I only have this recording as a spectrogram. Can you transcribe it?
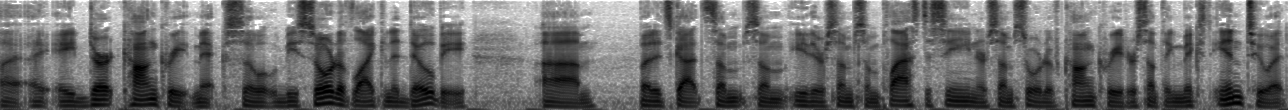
a a dirt concrete mix, so it would be sort of like an Adobe. Um, but it's got some some either some some plasticine or some sort of concrete or something mixed into it,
